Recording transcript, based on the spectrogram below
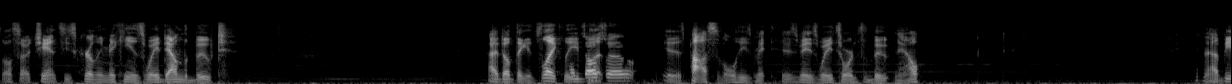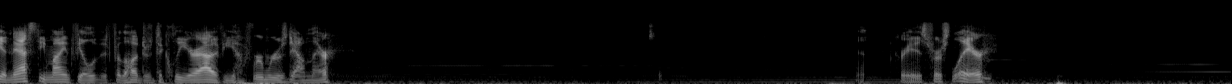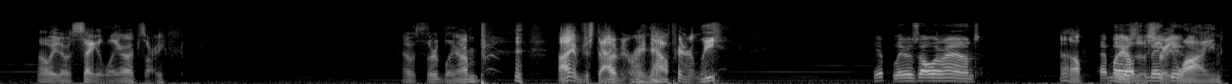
There's also a chance he's currently making his way down the boot. I don't think it's likely, It's but also it is possible. He's ma- he's made his way towards the boot now. That'd be a nasty minefield for the hunters to clear out if you have rumors down there. Create his first layer. Oh wait, was second layer. I'm sorry. That was third layer. I'm I am just out of it right now. Apparently. Yep, layers all around. Well, That might layers in a straight it- line.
